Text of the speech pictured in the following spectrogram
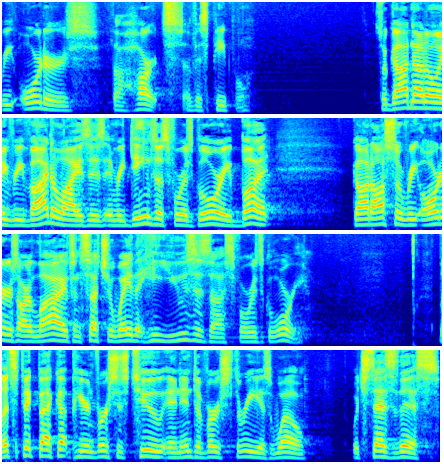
reorders the hearts of his people. So God not only revitalizes and redeems us for his glory, but God also reorders our lives in such a way that He uses us for His glory. Let's pick back up here in verses 2 and into verse 3 as well, which says this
